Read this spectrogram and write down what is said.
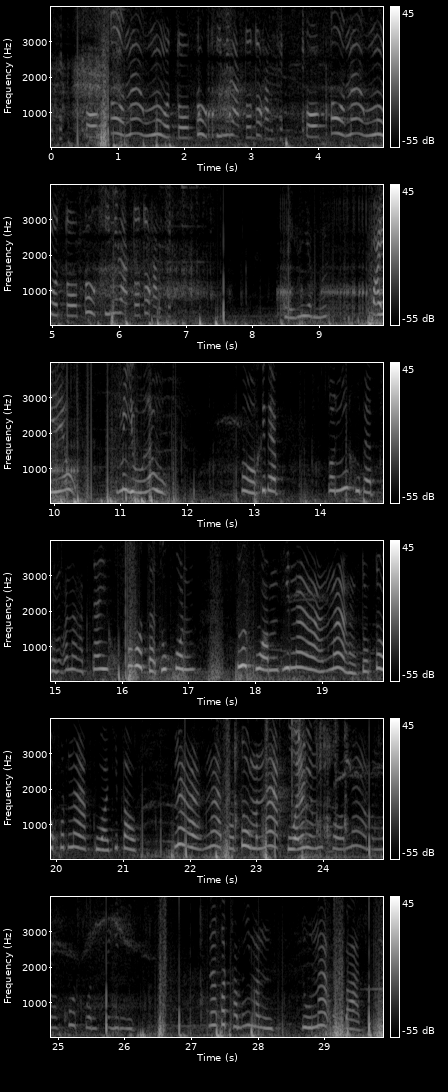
โตโต้หันแข็งโตโต้หน้างูโตโต้คิมิลาโตโต้หันแข็งโตโต้หน้างูโตโต้คิมิลาโตโต้หันแข็งไปเรียงวะไปเร็วไม่อยู่แล้วโอ้คือแบบ ตอนนี้คือแบบผมอนาจใจโคตรแต่ทุกคนด้วยความที่หน้าหน้าของโตโต้โคตรน่ากลัวใช่เปล่าหน้าหน้าโตโต้มันน่ากลัวแล้วยังไม่พอหน้ามันยังโคตรกวนตีนอีกนั่นก็ทำให้มัน ดูหน้าอุบาทขึ้น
